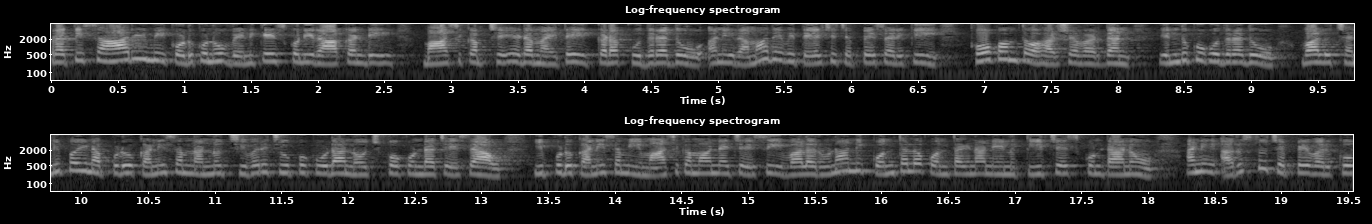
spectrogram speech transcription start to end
ప్రతిసారి మీ కొడుకును వెనుకేసుకుని రాకండి. మాసికం చేయడం అయితే ఇక్కడ కుదరదు అని రమాదేవి తేల్చి చెప్పేసరికి కోపంతో హర్షవర్ధన్ ఎందుకు కుదరదు? వాళ్ళు చనిపోయినప్పుడు కనీసం నన్ను చివరి చూపు కూడా నోచుకోకుండా చేశావు. ఇప్పుడు కనీసం ఈ మాసికమాన్నే చేసి వాళ్ళ రుణాన్ని కొంతలో కొంతైనా నేను తీర్చేసుకుంటాను అని అరుస్తూ చెప్పే వరకు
